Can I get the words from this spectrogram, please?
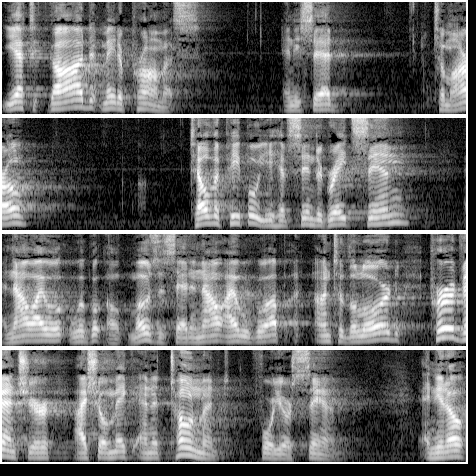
Yet God made a promise, and He said, Tomorrow, tell the people ye have sinned a great sin, and now I will, will go. Oh, Moses said, And now I will go up unto the Lord. Peradventure, I shall make an atonement for your sin. And you know,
